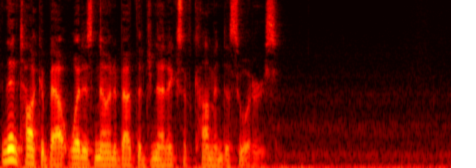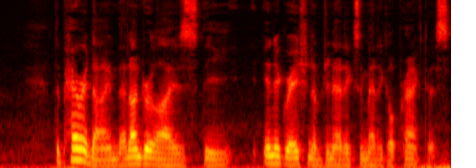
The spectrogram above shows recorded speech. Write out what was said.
and then talk about what is known about the genetics of common disorders. The paradigm that underlies the integration of genetics in medical practice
